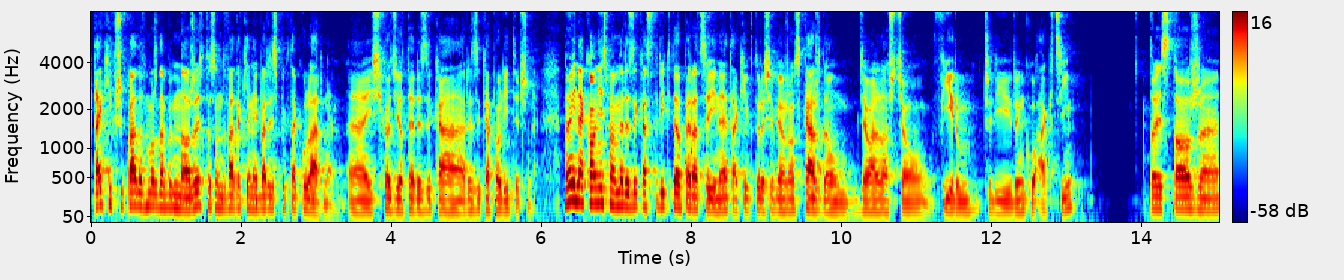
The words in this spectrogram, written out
takich przykładów można by mnożyć, to są dwa takie najbardziej spektakularne, e, jeśli chodzi o te ryzyka, ryzyka polityczne. No i na koniec mamy ryzyka stricte operacyjne, takie, które się wiążą z każdą działalnością firm, czyli rynku akcji. To jest to, że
